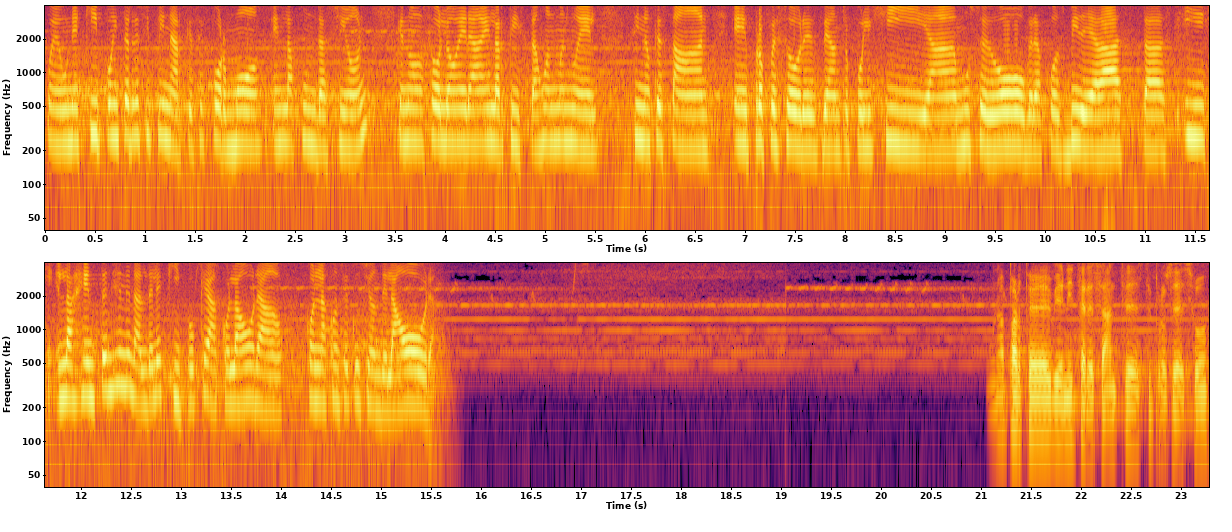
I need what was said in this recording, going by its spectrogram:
Fue un equipo interdisciplinar que se formó en la fundación, que no solo era el artista Juan Manuel, sino que estaban eh, profesores de antropología, museógrafos, videastas y la gente en general del equipo que ha colaborado con la consecución de la obra. Una parte bien interesante de este proceso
